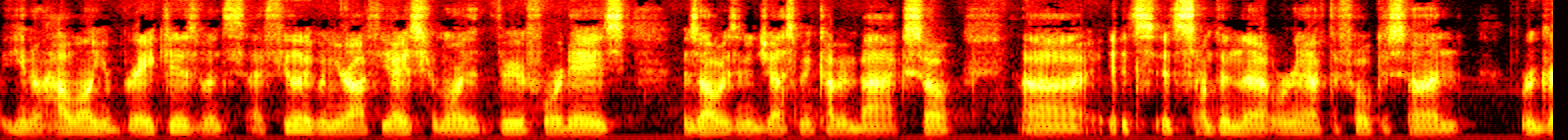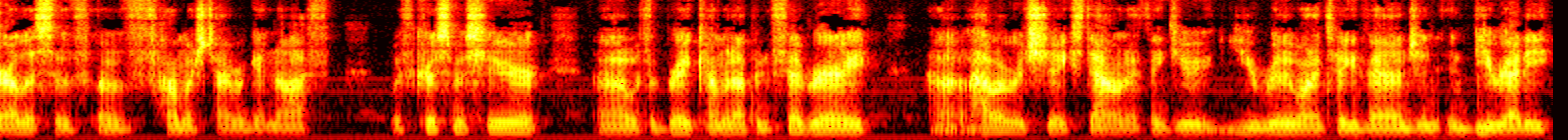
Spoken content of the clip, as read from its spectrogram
you know how long your break is. Once I feel like when you're off the ice for more than three or four days, there's always an adjustment coming back. So uh, it's it's something that we're gonna have to focus on, regardless of of how much time we're getting off. With Christmas here, uh, with the break coming up in February, uh, however it shakes down, I think you you really want to take advantage and, and be ready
